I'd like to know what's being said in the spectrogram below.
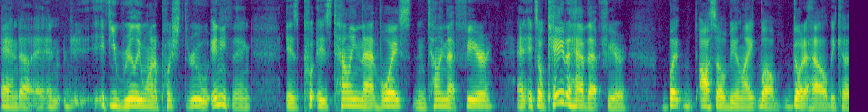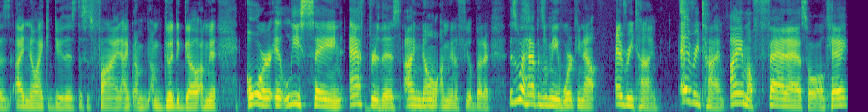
And uh, and if you really want to push through anything is put is telling that voice and telling that fear. And it's okay to have that fear but also being like well go to hell because i know i can do this. This is fine. I, I'm, I'm good to go. I'm gonna or at least saying after this i know i'm gonna feel better. This is what happens with me working out every time. Every time. I am a fat asshole okay?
